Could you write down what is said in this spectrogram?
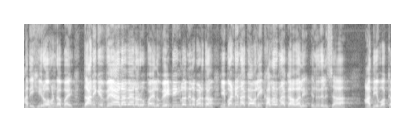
అది హీరో హోండా బైక్. దానికి వేల వేల రూపాయలు వెయిటింగ్లో నిలబడతాం. ఈ బండి నాకు కావాలి ఈ కలర్ నాకు కావాలి. ఎందుకు తెలుసా? అది ఒక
